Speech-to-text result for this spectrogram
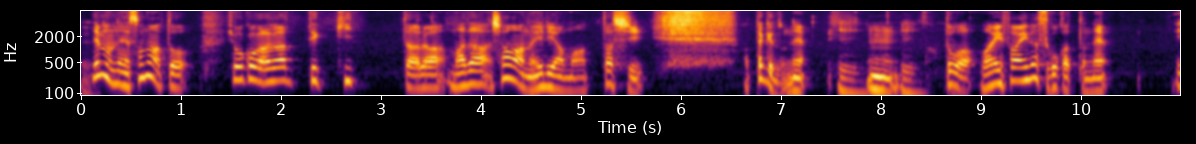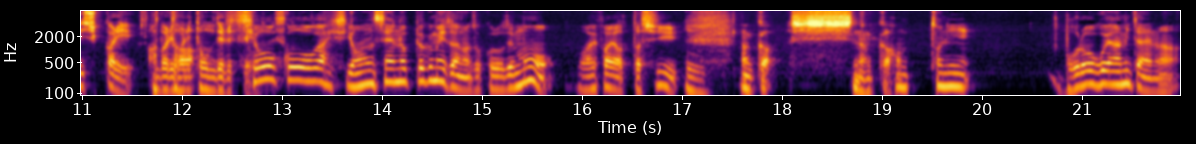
うん。でもね、その後、標高が上がってきたら、まだシャワーのエリアもあったし、あったけどね。うん。うん。うん。あとは Wi-Fi がすごかったね。え、しっかりバリバリ飛んでるって標高が4600メーターのところでも Wi-Fi あったし、うん。なんか、しなんか本当に、ボロ小屋みたいな、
